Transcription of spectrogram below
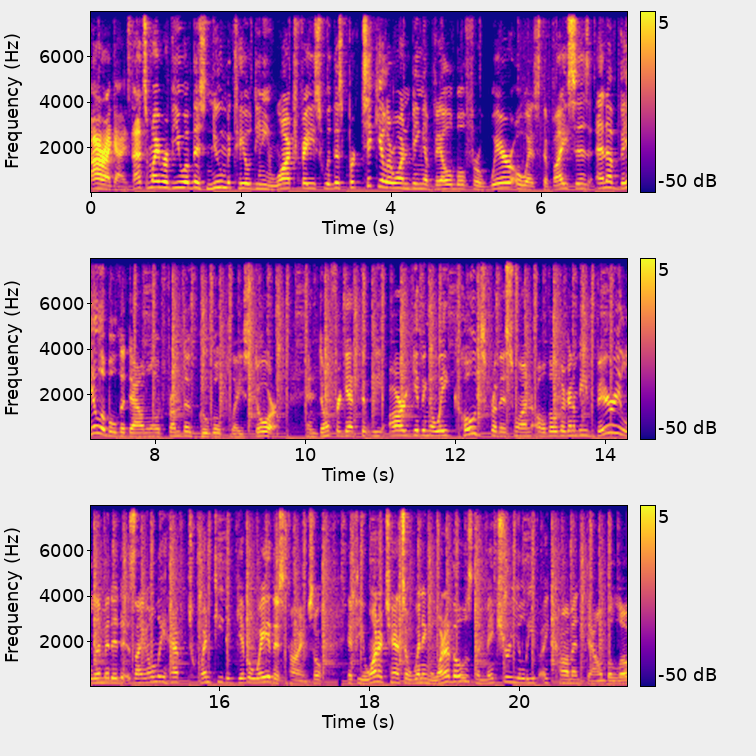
Alright guys, that's my review of this new Matteo Dini watch face, with this particular one being available for Wear OS devices and available to download from the Google Play Store. And don't forget that we are giving away codes for this one, although they're going to be very limited as I only have 20 to give away this time. So if you want a chance of winning one of those, then make sure you leave a comment down below.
